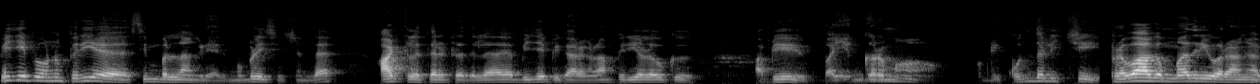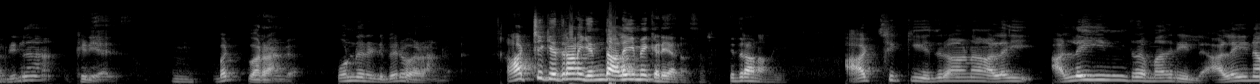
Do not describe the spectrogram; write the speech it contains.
பிஜேபி ஒன்றும் பெரிய சிம்பிள்லாம் கிடையாது. மொபிலைசேஷனில் ஆட்களை திரட்டுறதுல பிஜேபிக்காரங்கெல்லாம் பெரிய அளவுக்கு அப்படியே பயங்கரமாக அப்படி கொந்தளிச்சு பிரவாகம் மாதிரி வராங்க அப்படின்லாம் கிடையாது. பட் வராங்க. ஒன்று ரெண்டு பேர் வராங்க. ஆட்சிக்கு எதிரான எந்த அலையுமே கிடையாதா சார்? எதிரான அலை. ஆட்சிக்கு எதிரான அலை அலைன்ற மாதிரி இல்லை. அலைனா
